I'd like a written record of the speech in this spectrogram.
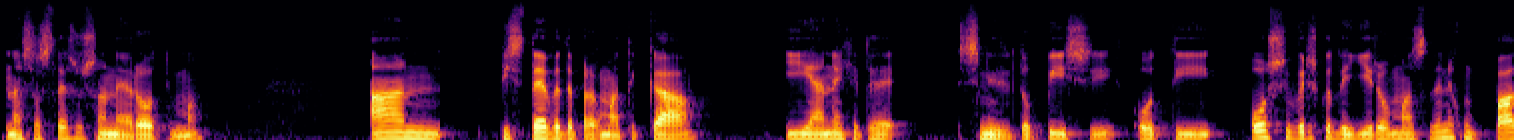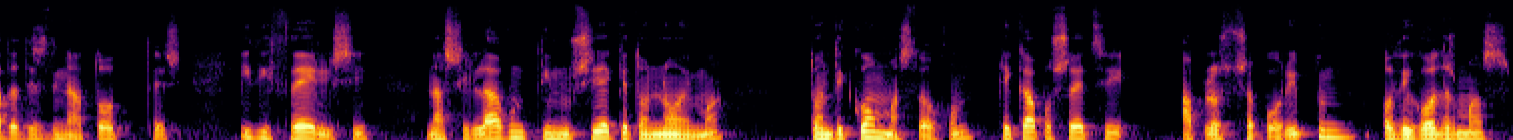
να σας θέσω σαν ερώτημα αν πιστεύετε πραγματικά ή αν έχετε συνειδητοποιήσει ότι όσοι βρίσκονται γύρω μας δεν έχουν πάντα τις δυνατότητες ή τη θέληση να συλλάβουν την ουσία και το νόημα των δικών μας στόχων και κάπως έτσι απλώς τους απορρίπτουν, οδηγώντας μας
